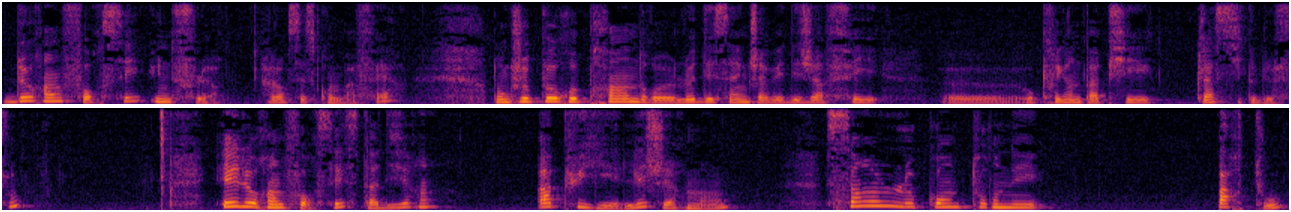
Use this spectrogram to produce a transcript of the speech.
de renforcer une fleur. Alors c'est ce qu'on va faire. Donc je peux reprendre le dessin que j'avais déjà fait euh, au crayon de papier classique dessous et le renforcer, c'est-à-dire appuyer légèrement sans le contourner partout,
